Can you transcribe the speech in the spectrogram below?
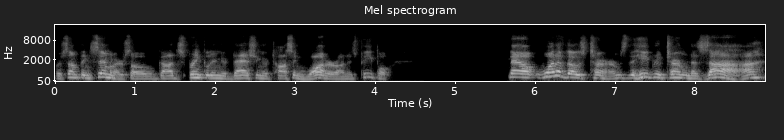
or something similar. So God's sprinkling or dashing or tossing water on his people. Now, one of those terms, the Hebrew term nazah,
